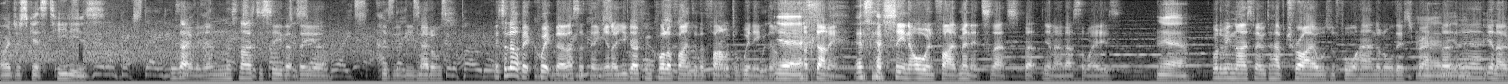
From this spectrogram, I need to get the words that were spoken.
Or it just gets tedious. Exactly, and it's nice to see that they uh, give you the medals. It's a little bit quick though, that's the thing. You know, you go from qualifying to the final to winning. No, Yeah. I've done it. I've seen it all in five minutes. That's, but you know, that's the way it is. yeah. Would have been nice maybe to have trials beforehand and all this crap, Yeah, but yeah, you know,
